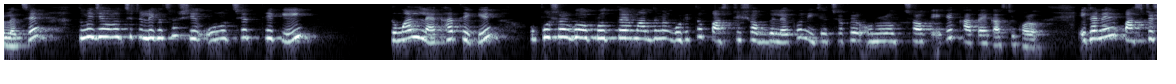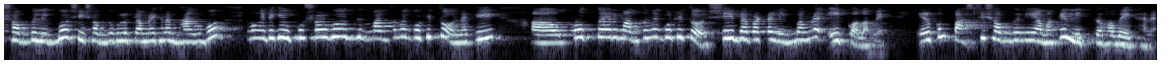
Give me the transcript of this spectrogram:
বলেছে? তুমি যে অনুচ্ছেদটা লিখেছো সেই অনুচ্ছেদ থেকেই তোমার লেখা থেকে উপসর্গ ও প্রত্যয়ের মাধ্যমে গঠিত পাঁচটি শব্দ লেখো। নিচের ছকের অনুরূপ ছক এঁকে খাতায় কাজটি করো। এখানে পাঁচটা শব্দ লিখব, সেই শব্দগুলোকে আমরা এখানে ভাঙবো। এবং এটা কি উপসর্গ মাধ্যমে গঠিত নাকি প্রত্যয়ের মাধ্যমে গঠিত, সেই ব্যাপারটা লিখব আমরা এই কলামে। এরকম পাঁচটি শব্দ নিয়ে আমাকে লিখতে হবে এখানে।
